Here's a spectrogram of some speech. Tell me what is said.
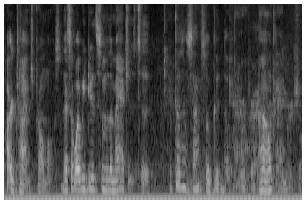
Hard Times promos. That's why we do some of the matches. To it doesn't sound so good though. Chiropractor Oh, okay. commercial.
